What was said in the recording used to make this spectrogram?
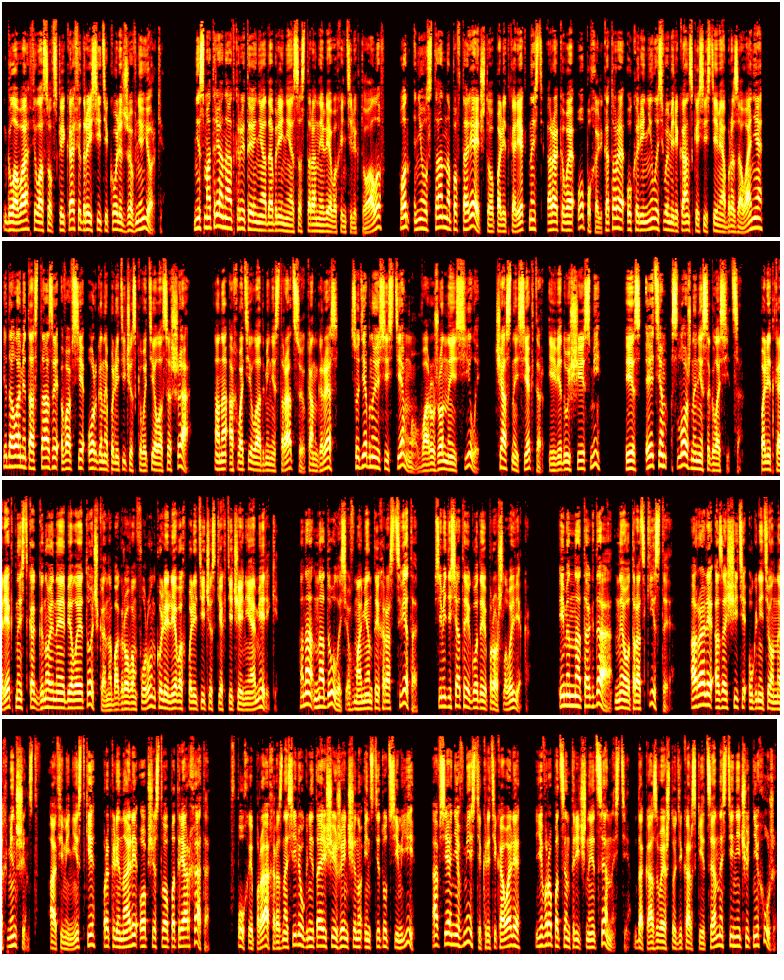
глава философской кафедры Сити-колледжа в Нью-Йорке. Несмотря на открытое неодобрение со стороны левых интеллектуалов, он неустанно повторяет, что политкорректность – раковая опухоль, которая укоренилась в американской системе образования и дала метастазы во все органы политического тела США. Она охватила администрацию, Конгресс, судебную систему, вооруженные силы, частный сектор и ведущие СМИ. И с этим сложно не согласиться. Политкорректность как гнойная белая точка на багровом фурункуле левых политических течений Америки. Она надулась в момент их расцвета в 70-е годы прошлого века. Именно тогда неотроцкисты орали о защите угнетенных меньшинств, а феминистки проклинали общество патриархата, в пух и прах разносили угнетающий женщину институт семьи а все они вместе критиковали европоцентричные ценности, доказывая, что дикарские ценности ничуть не хуже.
